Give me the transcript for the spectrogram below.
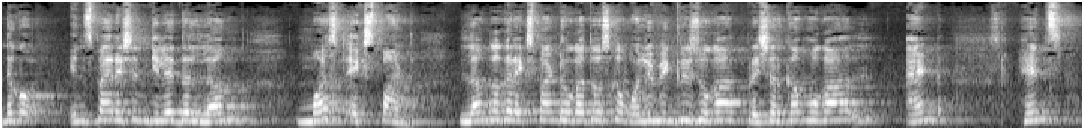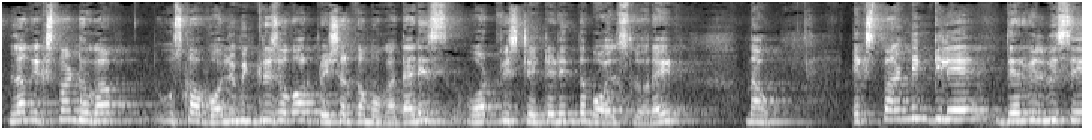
देखो इंस्पायरेशन के लिए the lung must expand lung अगर एक्सपांड होगा तो उसका वॉल्यूम इंक्रीज होगा प्रेशर कम होगा एंड हेंस लंग एक्सपांड होगा, उसका वॉल्यूम इंक्रीज होगा और प्रेशर कम होगा. That is what we stated in the Boyle's law right now expanding के लिए there will be say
